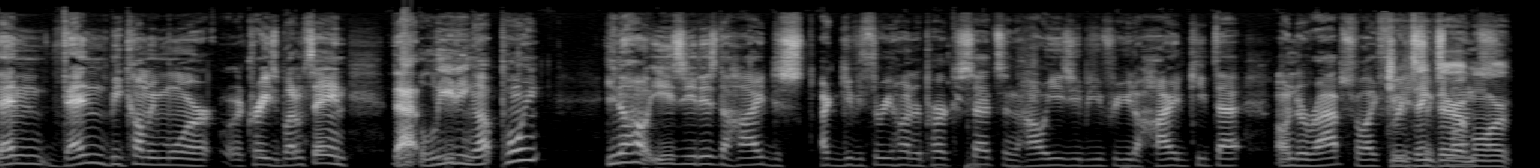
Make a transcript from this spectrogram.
then then becoming more crazy. But I'm saying that leading up point, You know how easy it is to hide. Just I can give you 300 Percocets, and how easy it'd be for you to hide, keep that under wraps for like three. Do you think there are more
